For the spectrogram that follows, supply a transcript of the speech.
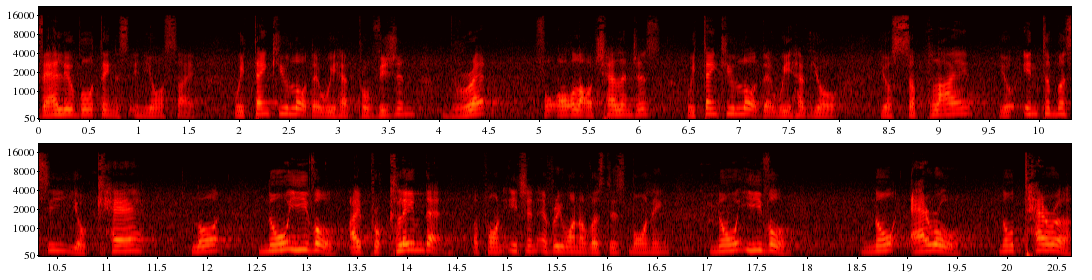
valuable things in your sight. We thank you, Lord, that we have provision, bread for all our challenges. We thank you, Lord, that we have your, your supply, your intimacy, your care, Lord. No evil, I proclaim that upon each and every one of us this morning. No evil, no arrow, no terror,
